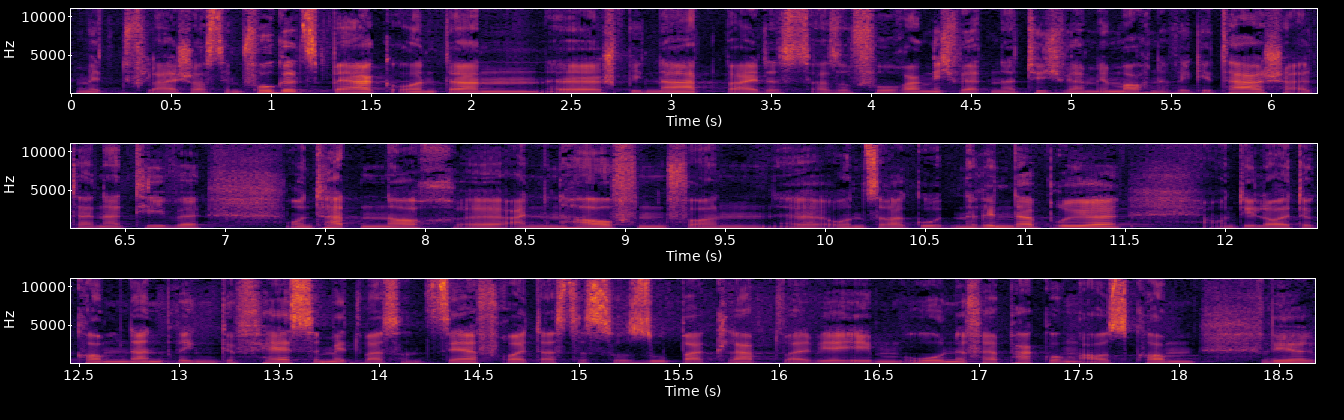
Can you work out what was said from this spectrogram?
mit Fleisch aus dem Vogelsberg und dann äh, Spinat, beides also vorrangig. Wir hatten natürlich, wir haben immer auch eine vegetarische Alternative und hatten noch äh, einen Haufen von äh, unserer guten Rinderbrühe. Und die Leute kommen dann, bringen Gefäße mit, was uns sehr freut, dass das so super klappt, weil wir eben ohne Verpackung auskommen. Wir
